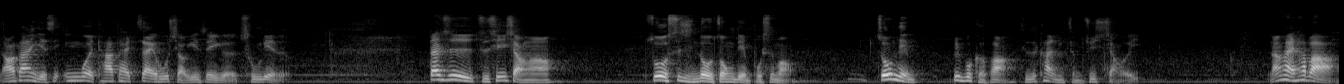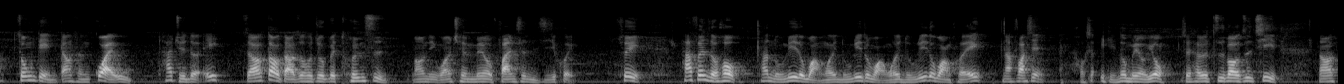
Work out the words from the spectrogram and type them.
然后当然也是因为他太在乎小叶这个初恋了。但是仔细想啊。所有事情都有终点，不是吗？终点并不可怕，只是看你怎么去想而已。男孩他把终点当成怪物，他觉得哎，只要到达之后就被吞噬，然后你完全没有翻身的机会。所以他分手后，他努力的挽回，努力的挽回，努力的挽回，那发现好像一点都没有用，所以他就自暴自弃，然后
